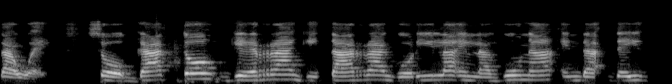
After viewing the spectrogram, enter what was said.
that way. So gato, guerra, guitarra, gorilla, and laguna, and that they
